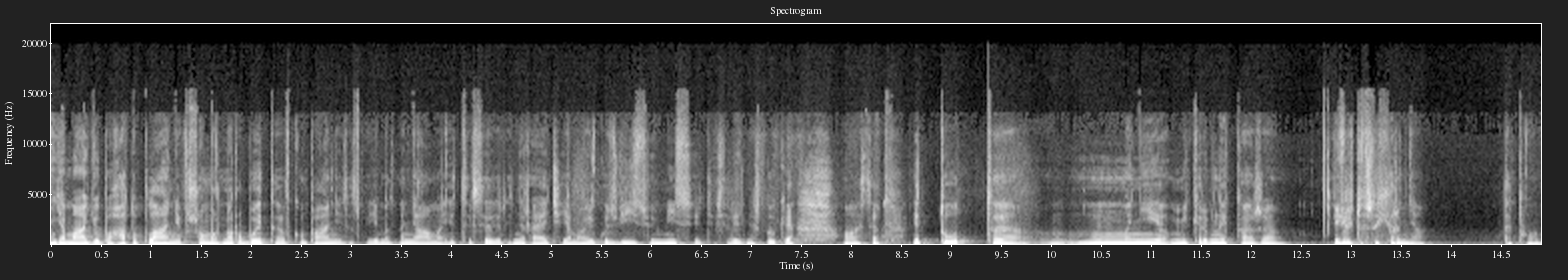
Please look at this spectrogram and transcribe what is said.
я маю багато планів, що можна робити в компанії зі своїми знаннями, і ці всі різні речі. Я маю якусь візію, місію, ці всі різні штуки. Ось. І тут е, мені мій керівник каже: Юль, то все херня. Типу,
